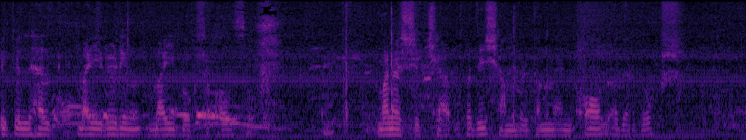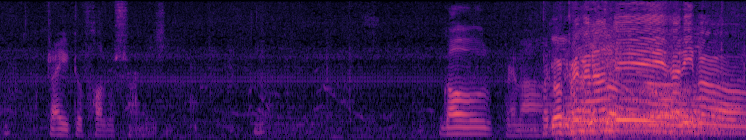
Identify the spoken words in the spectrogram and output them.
it will help my reading my books also. Manashiksha, Upadeshamritam, and all other books. Try to follow Swamiji. Gaur Prema. Gaur Premanandi Haribo.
